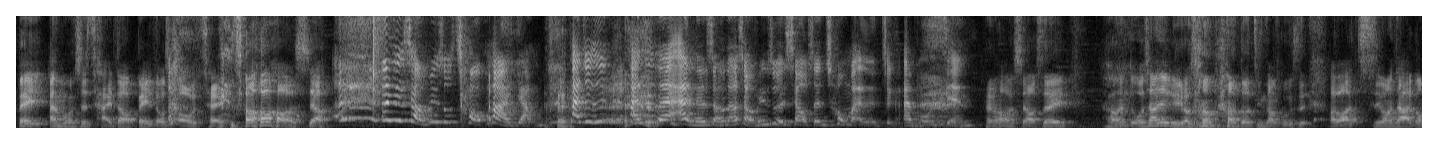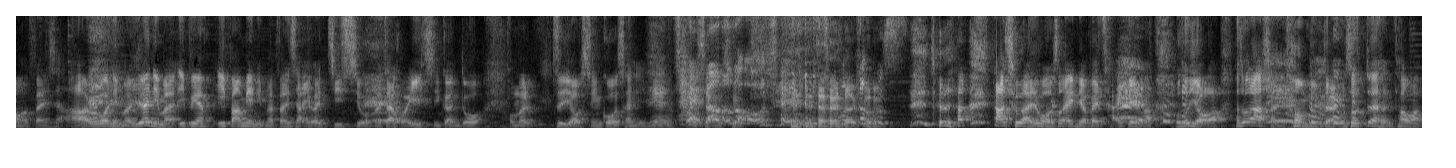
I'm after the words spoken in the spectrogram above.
被按摩师踩到背都是 O C，超好笑。这小秘书超怕痒，他就是他正在按的时候，然后小秘书的笑声充满了整个按摩间。很好笑，所以很多我相信旅游这种非常多精彩故事，好不好？希望大家跟我们分享。然后如果你们因为你们一边一方面你们分享，也会激起我们再回忆起更多我们自由行过程里面回想出到都是 OK，什么东西？就是他，他出来就问我说：“哎、你有被踩电吗？”我说：“有啊。”他说：“那很痛，对不对？”我说：“对，很痛啊。”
